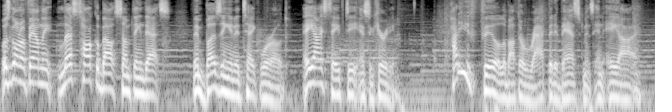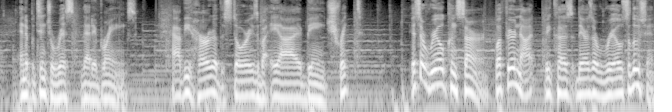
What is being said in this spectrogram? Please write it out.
What's going on, family? Let's talk about something that's been buzzing in the tech world AI safety and security. How do you feel about the rapid advancements in AI and the potential risk that it brings? Have you heard of the stories about AI being tricked? It's a real concern, but fear not because there's a real solution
